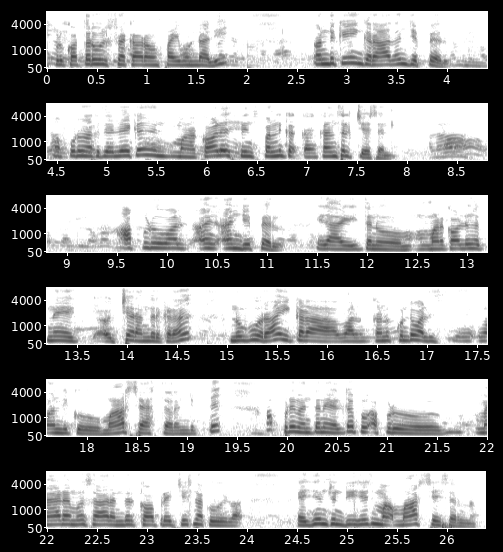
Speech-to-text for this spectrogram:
ఇప్పుడు కొత్త రూల్స్ ప్రకారం ఫైవ్ ఉండాలి. అందుకే ఇంకా రాదని చెప్పారు. అప్పుడు నాకు తెలియక నేను మా కాలేజ్ ప్రిన్సిపల్ని కన్సల్ట్ చేశాను. అప్పుడు వాళ్ళు ఆయన ఆయన చెప్పారు. ఇలా ఇతను మన కాలేజ్ అతనే వచ్చారు అందరు ఇక్కడ. నువ్వు రా ఇక్కడ వాళ్ళని కనుక్కుంటే వాళ్ళు వాళ్ళు నీకు మార్క్స్ చేస్తారని చెప్తే అప్పుడే వెంటనే వెళ్తే అప్పుడు అప్పుడు మేడం సార్ అందరు కోఆపరేట్ చేసి నాకు ఇలా ఎగ్జామ్షన్ తీసేసి మా మార్క్స్ చేశారు నాకు.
